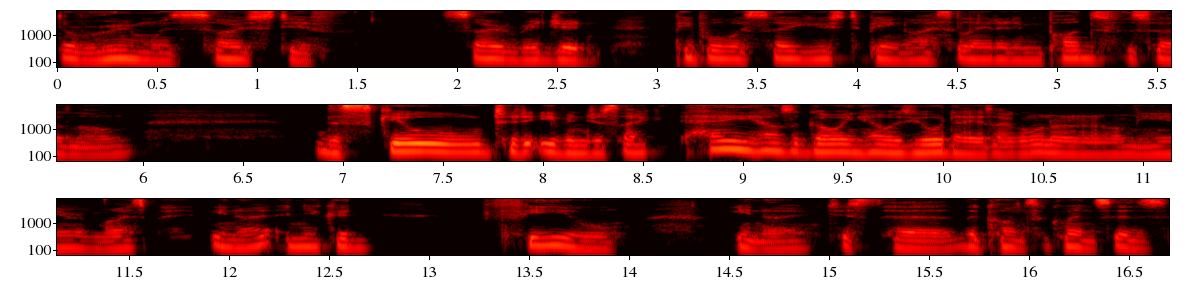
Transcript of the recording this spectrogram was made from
the room was so stiff so rigid. People were so used to being isolated in pods for so long. The skill to even just like, hey, how's it going? How was your day? It's like, oh no, no, no, I'm here in my space, you know, and you could feel, you know, just the the consequences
